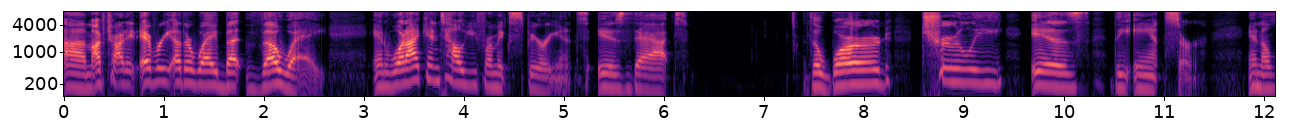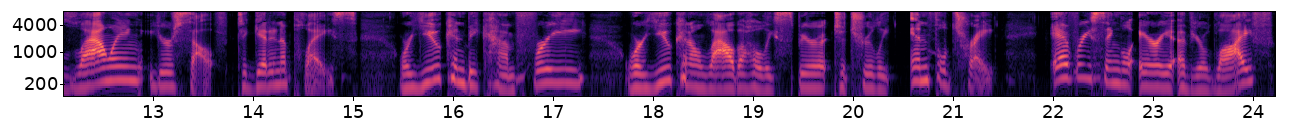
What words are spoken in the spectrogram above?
Um, I've tried it every other way but the way. And what I can tell you from experience is that the word truly is the answer. And allowing yourself to get in a place where you can become free, where you can allow the Holy Spirit to truly infiltrate every single area of your life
